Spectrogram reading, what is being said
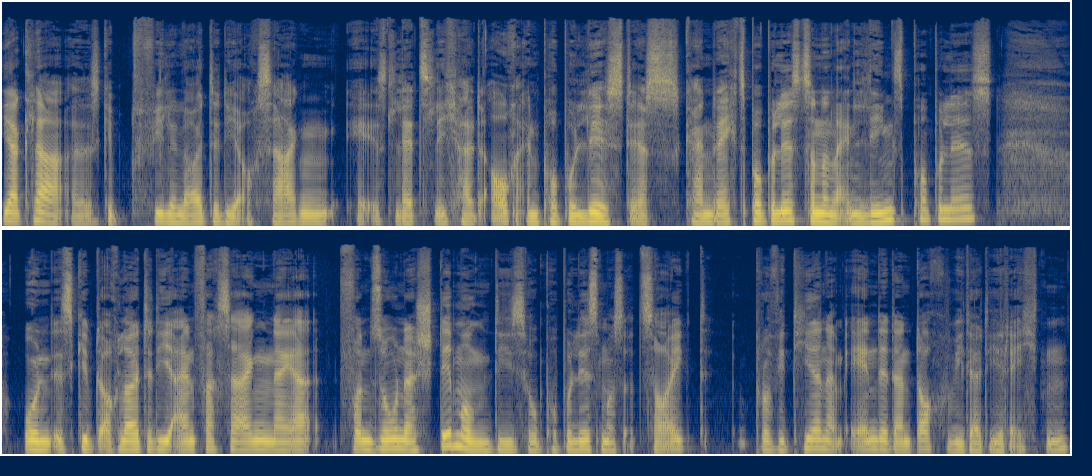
Ja klar, also es gibt viele Leute, die auch sagen, er ist letztlich halt auch ein Populist. Er ist kein Rechtspopulist, sondern ein Linkspopulist. Und es gibt auch Leute, die einfach sagen, naja, von so einer Stimmung, die so Populismus erzeugt, profitieren am Ende dann doch wieder die Rechten.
